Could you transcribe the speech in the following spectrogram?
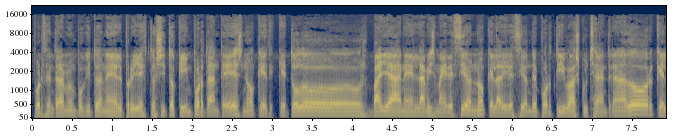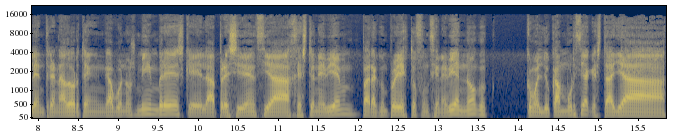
Por centrarme un poquito en el proyecto, Sito, qué importante es, ¿no? Que, que, todos vayan en la misma dirección, ¿no? Que la dirección deportiva escuche al entrenador, que el entrenador tenga buenos mimbres, que la presidencia gestione bien para que un proyecto funcione bien, ¿no? Como el de UCAM Murcia, que está ya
